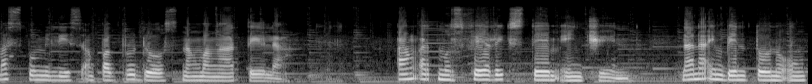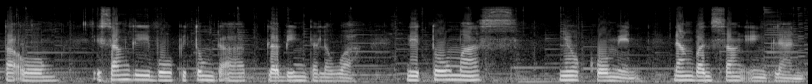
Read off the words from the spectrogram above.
mas pumilis ang pagproduce ng mga tela. Ang atmospheric steam engine na naimbento noong taong 1712 ni Thomas Newcomen ng bansang England.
